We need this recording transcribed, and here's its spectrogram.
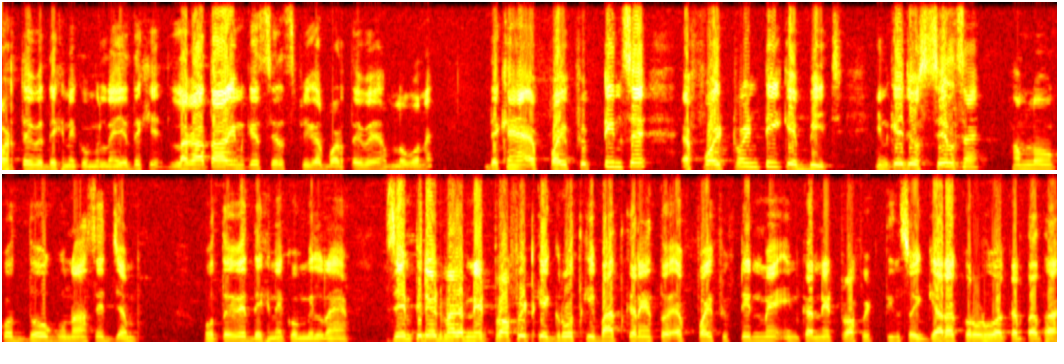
बढ़ते हुए देखने को मिल रहे हैं। ये देखिए, लगातार इनके सेल्स फिगर बढ़ते हुए हम लोगों ने देखे हैं एफ़ वाई फिफ्टीन से एफ़ वाई ट्वेंटी के बीच। इनके जो सेल्स हैं, हम लोगों को दो गुना से जंप होते हुए देखने को मिल रहे हैं। सेम पीरियड में अगर नेट प्रॉफिट के ग्रोथ की बात करें तो एफ़ वाई फिफ्टीन में इनका नेट प्रॉफिट 311 करोड़ हुआ करता था,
